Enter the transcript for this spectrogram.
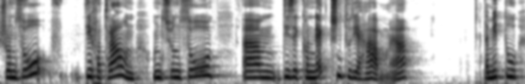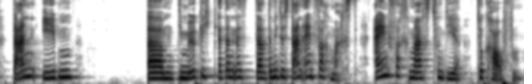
schon so dir vertrauen und schon so ähm, diese Connection zu dir haben, ja, damit du dann eben ähm, die Möglichkeit, äh, damit du es dann einfach machst. Einfach machst von dir zu kaufen.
